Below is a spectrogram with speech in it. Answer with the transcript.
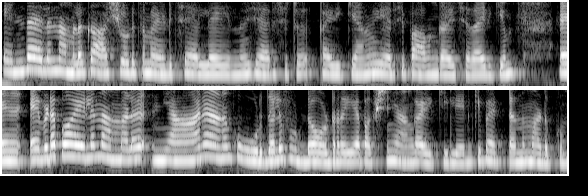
എന്തായാലും നമ്മൾ കാശ് കൊടുത്ത് മേടിച്ചതല്ലേ എന്ന് വിചാരിച്ചിട്ട് കഴിക്കാമെന്ന് വിചാരിച്ച് പാവം കഴിച്ചതായിരിക്കും. എവിടെ പോയാലും നമ്മൾ ഞാനാണ് കൂടുതൽ ഫുഡ് ഓർഡർ ചെയ്യുക പക്ഷെ ഞാൻ കഴിക്കില്ല. എനിക്ക് പെട്ടെന്ന് മടുക്കും.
